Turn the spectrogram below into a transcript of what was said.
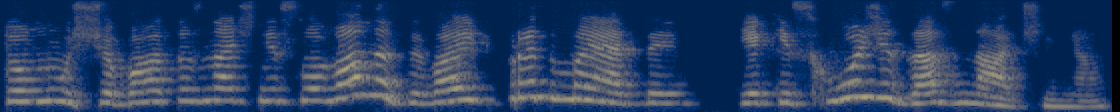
Тому що багатозначні слова називають предмети, які схожі за значенням.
